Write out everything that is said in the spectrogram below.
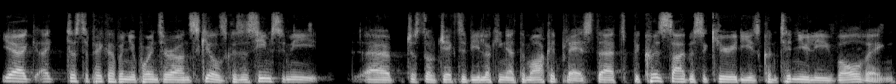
Yeah, I, just to pick up on your point around skills, because it seems to me, uh, just objectively looking at the marketplace, that because cybersecurity is continually evolving,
